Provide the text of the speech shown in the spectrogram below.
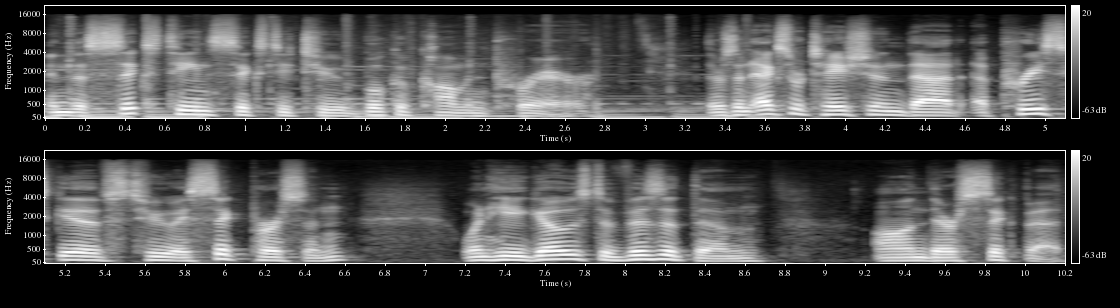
In the 1662 Book of Common Prayer, there's an exhortation that a priest gives to a sick person when he goes to visit them on their sickbed.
